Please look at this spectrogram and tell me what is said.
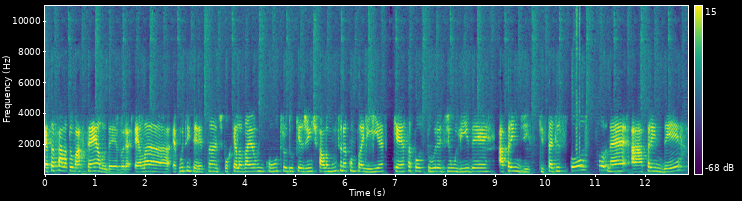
Essa fala do Marcelo, Débora, ela é muito interessante porque ela vai ao encontro do que a gente fala muito na companhia, que é essa postura de um líder aprendiz, que está disposto né, a aprender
